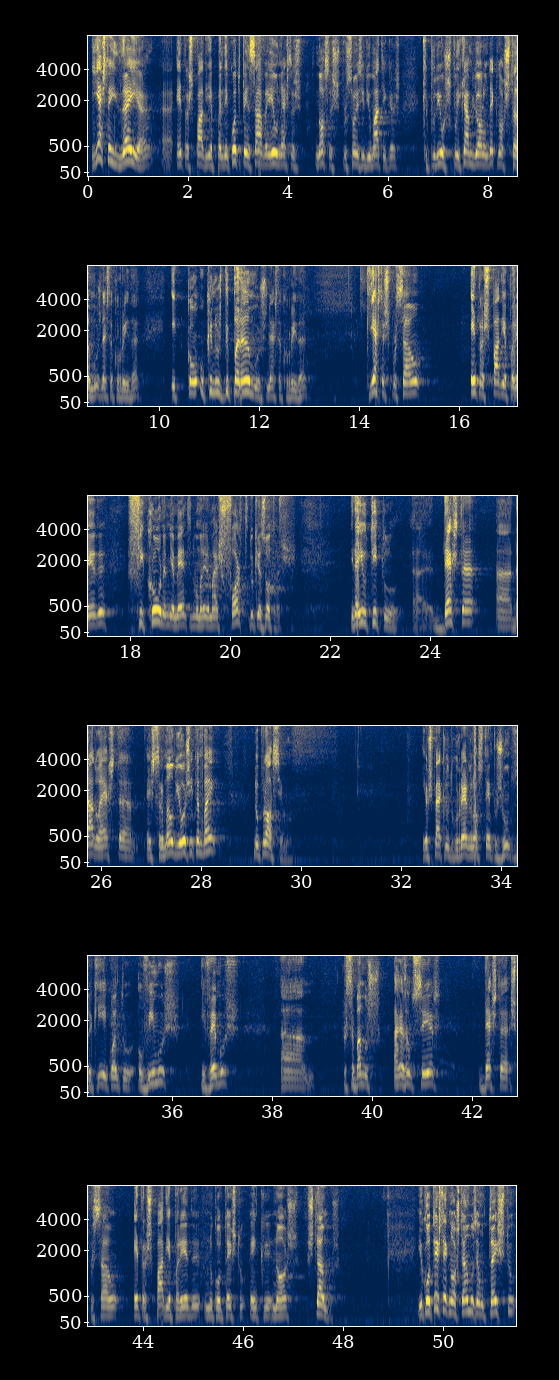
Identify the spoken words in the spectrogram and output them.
E esta ideia eh, entre a espada e a parede, enquanto pensava eu nestas nossas expressões idiomáticas que podiam explicar melhor onde é que nós estamos nesta corrida e com o que nos deparamos nesta corrida, que esta expressão entre a espada e a parede ficou na minha mente de uma maneira mais forte do que as outras. E daí o título uh, desta, uh, dado a, esta, a este sermão de hoje e também no próximo. Eu espero que no decorrer do nosso tempo juntos aqui, enquanto ouvimos e vemos, ah, percebamos a razão de ser desta expressão entre a espada e a parede no contexto em que nós estamos. E o contexto em que nós estamos é um texto,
